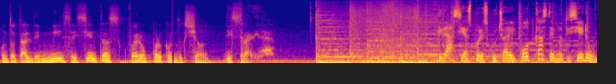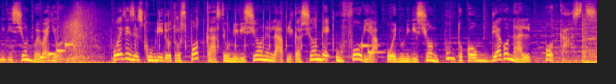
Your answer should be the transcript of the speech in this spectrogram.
Un total de 1.600 fueron por conducción distraída. Gracias por escuchar el podcast del noticiero Univisión Nueva York. Puedes descubrir otros podcasts de Univisión en la aplicación de Euforia o en univision.com diagonal podcasts.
